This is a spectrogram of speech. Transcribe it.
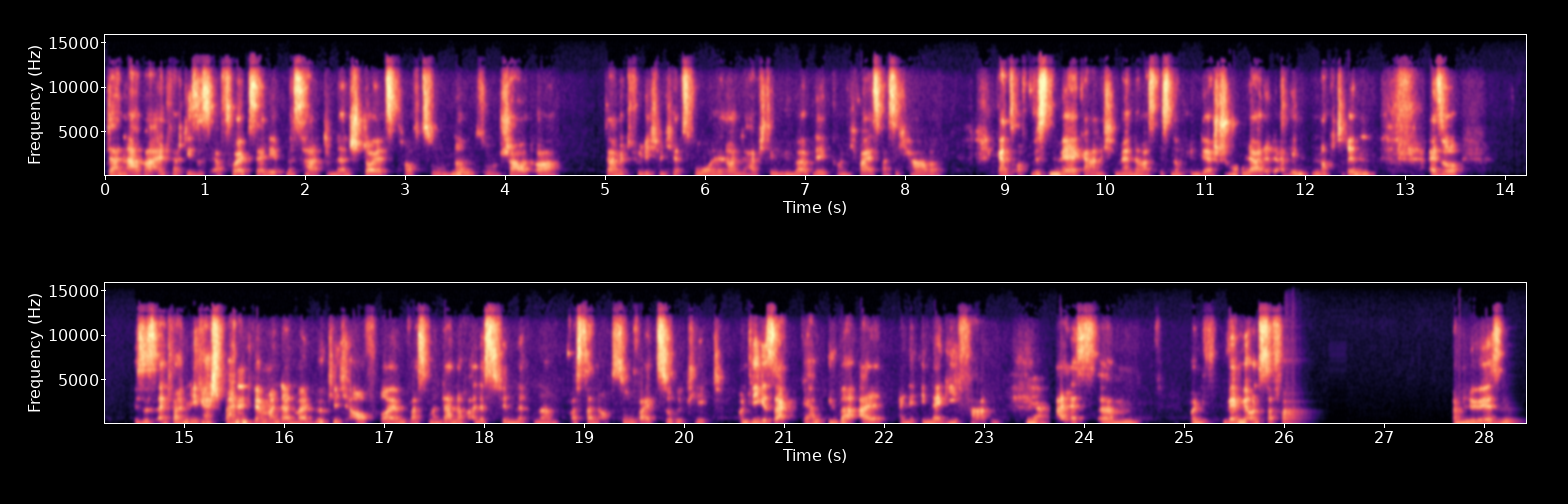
dann aber einfach dieses Erfolgserlebnis hat und dann stolz drauf zu, ne? so schaut, oh, damit fühle ich mich jetzt wohl und da habe ich den Überblick und ich weiß, was ich habe. Ganz oft wissen wir ja gar nicht mehr, ne? was ist noch in der Schublade da hinten noch drin. Also es ist einfach mega spannend, wenn man dann mal wirklich aufräumt, was man dann noch alles findet, ne? was dann auch so weit zurückliegt. Und wie gesagt, wir haben überall eine Energiefaden. Ja. Alles, ähm, und wenn wir uns davon lösen,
